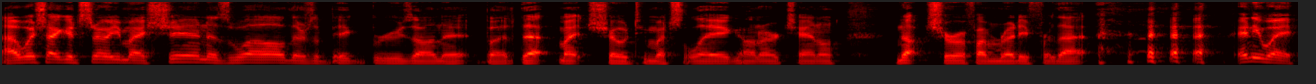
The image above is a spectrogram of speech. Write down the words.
I wish I could show you my shin as well. There's a big bruise on it, but that might show too much leg on our channel. Not sure if I'm ready for that. anyway,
